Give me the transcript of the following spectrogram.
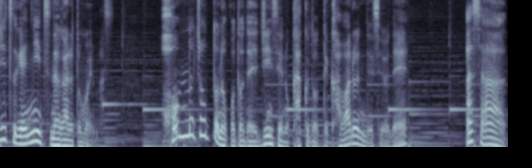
実現につながると思います。ほんのちょっとのことで人生の角度って変わるんですよね。朝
